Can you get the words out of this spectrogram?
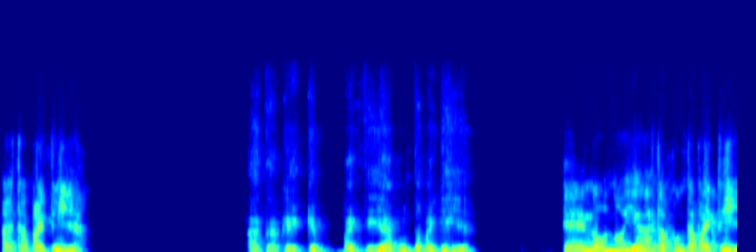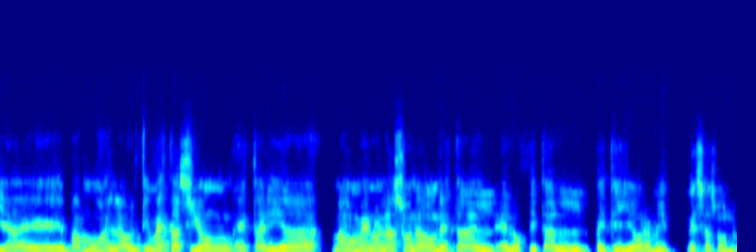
Hasta Paitilla. ¿Hasta qué, qué Paitilla, Punta Paitilla? Eh, no, no llega hasta Punta Paitilla. Eh, vamos, en la última estación estaría más o menos en la zona donde está el, el hospital Paitilla ahora mismo, en esa zona.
